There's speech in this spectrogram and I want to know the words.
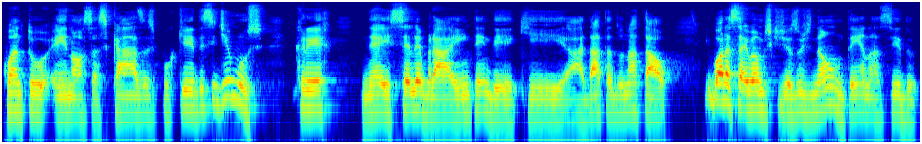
quanto em nossas casas, porque decidimos crer né, e celebrar e entender que a data do Natal, embora saibamos que Jesus não tenha nascido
